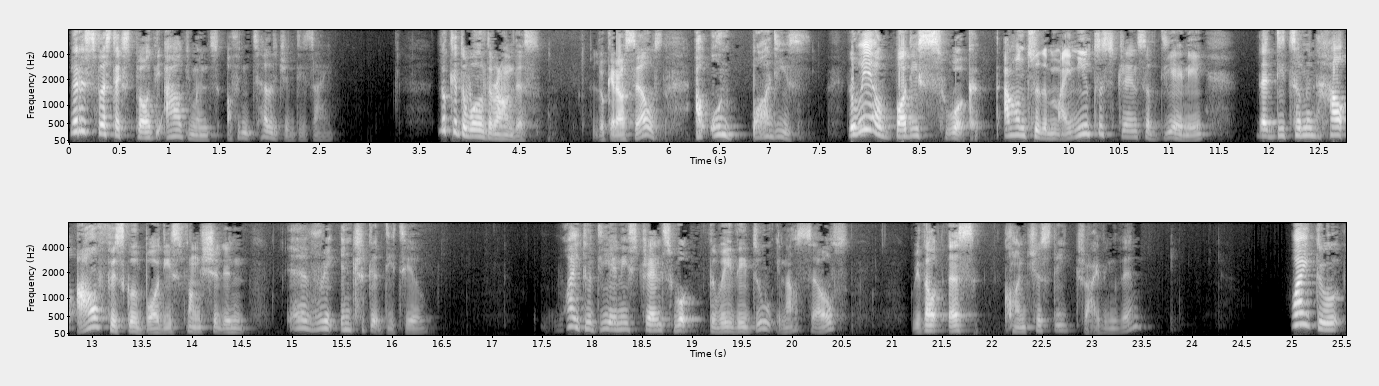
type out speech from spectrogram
Let us first explore the arguments of intelligent design. Look at the world around us. Look at ourselves, our own bodies, the way our bodies work, down to the minutest strands of DNA that determine how our physical bodies function in every intricate detail. Why do DNA strands work the way they do in ourselves without us consciously driving them? Why do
